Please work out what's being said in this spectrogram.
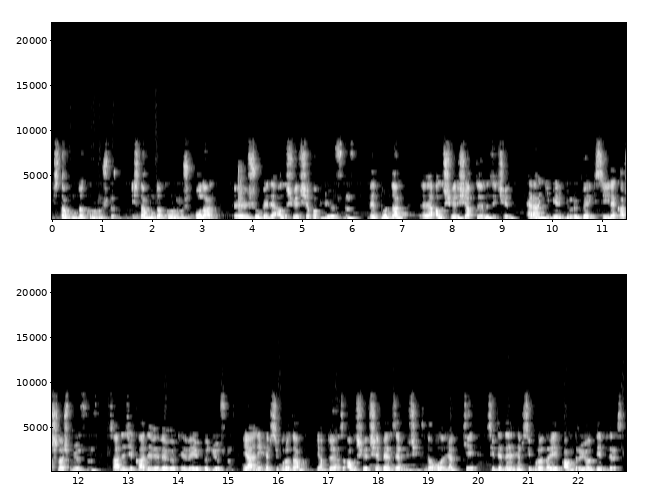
İstanbul'da kurulmuştur. İstanbul'da kurulmuş olan e, şubede alışveriş yapabiliyorsunuz ve buradan e, alışveriş yaptığınız için herhangi bir gümrük vergisiyle karşılaşmıyorsunuz. Sadece KDV ve ÖTV'yi ödüyorsunuz. Yani hepsi burada yaptığınız alışverişe benzer bir şekilde olacak ki sitede hepsi buradayı andırıyor diyebiliriz.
